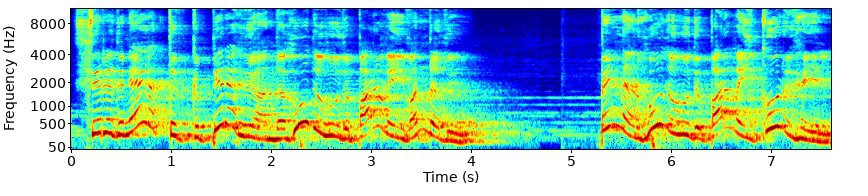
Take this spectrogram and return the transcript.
சிறிது நேரத்துக்கு பிறகு அந்த ஹூது ஹூது பறவை வந்தது. பின்னர் ஹூது ஹூது பறவை கூறுகையில்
